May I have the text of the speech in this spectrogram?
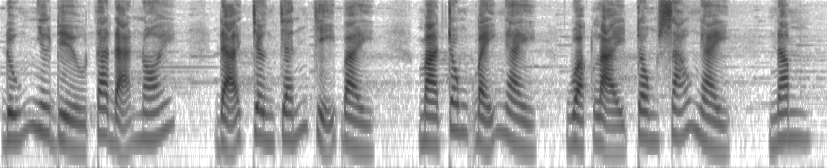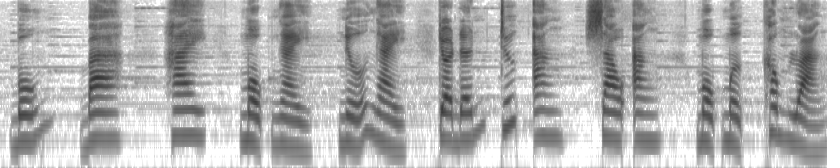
đúng như điều ta đã nói, đã chân chánh chỉ bày, mà trong bảy ngày hoặc lại trong sáu ngày, năm, bốn, ba, hai, một ngày, nửa ngày, cho đến trước ăn, sau ăn, một mực không loạn,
